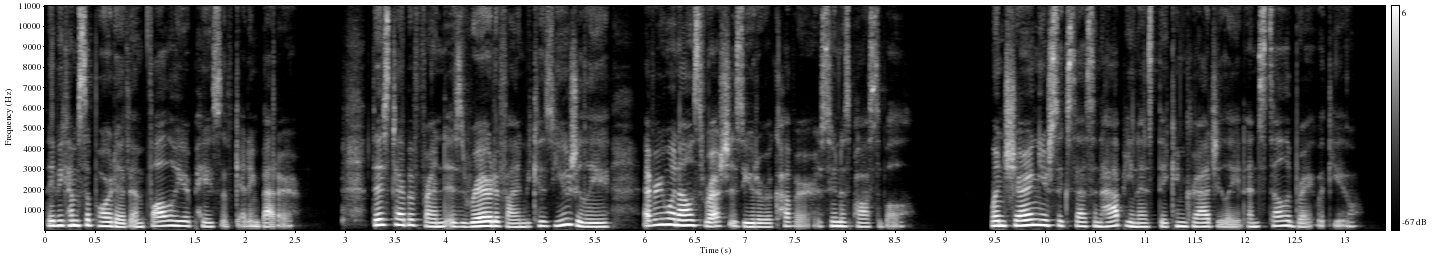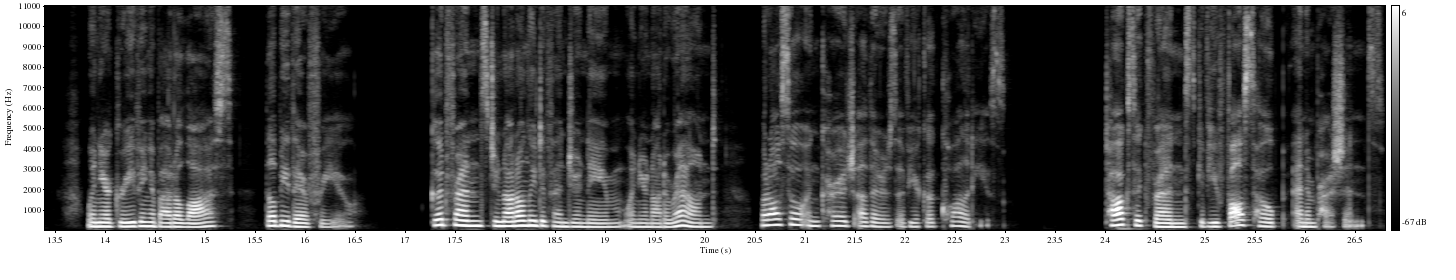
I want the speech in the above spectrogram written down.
they become supportive and follow your pace of getting better. This type of friend is rare to find because usually everyone else rushes you to recover as soon as possible. When sharing your success and happiness, they congratulate and celebrate with you. When you're grieving about a loss, they'll be there for you. Good friends do not only defend your name when you're not around, but also encourage others of your good qualities. Toxic friends give you false hope and impressions.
